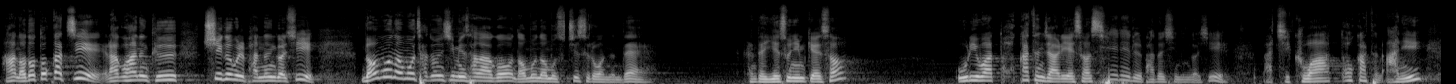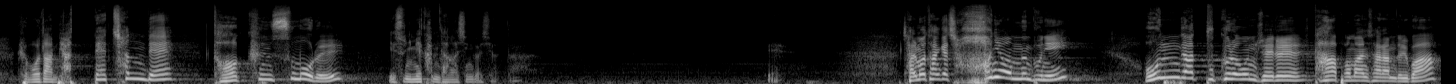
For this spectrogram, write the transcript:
아, 너도 똑같지? 라고 하는 그 취급을 받는 것이 너무너무 자존심이 상하고 너무너무 수치스러웠는데, 그런데 예수님께서 우리와 똑같은 자리에서 세례를 받으시는 것이 마치 그와 똑같은 아니 그보다 몇 배, 천 배 더 큰 수모를 예수님이 감당하신 것이었다. 잘못한 게 전혀 없는 분이 온갖 부끄러운 죄를 다 범한 사람들과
